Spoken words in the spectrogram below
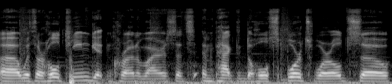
uh, with their whole team getting coronavirus, that's impacted the whole sports world. So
